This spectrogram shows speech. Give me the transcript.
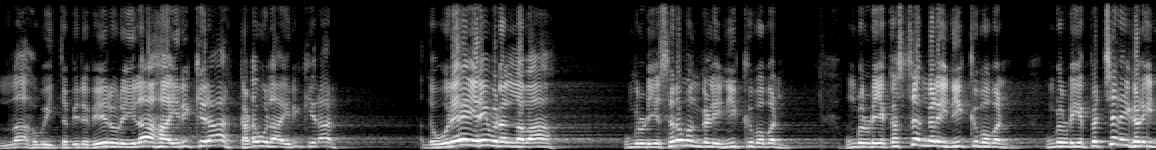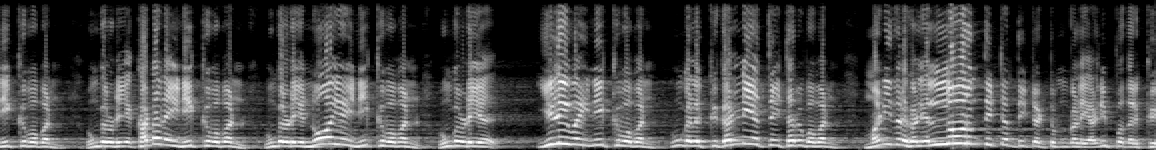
அல்லாஹுவை தவிர வேறொரு இலாஹா இருக்கிறார் கடவுளா இருக்கிறார். அந்த ஒரே இறைவன் அல்லவா? உங்களுடைய சிரமங்களை நீக்குபவன். உங்களுடைய கஷ்டங்களை நீக்குபவன் உங்களுடைய பிரச்சனைகளை நீக்குபவன் உங்களுடைய கடனை நீக்குபவன் உங்களுடைய நோயை நீக்குபவன் உங்களுடைய இழிவை நீக்குபவன் உங்களுக்கு கண்ணியத்தை தருபவன் மனிதர்கள் எல்லோரும் திட்டம் திட்டட்டும் உங்களை அழிப்பதற்கு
